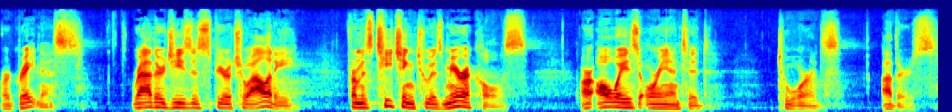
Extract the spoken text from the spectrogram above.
or greatness. Rather, Jesus' spirituality, from his teaching to his miracles, are always oriented towards others.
